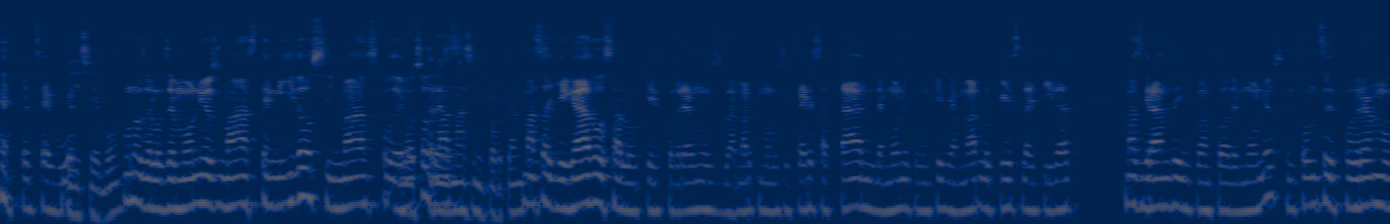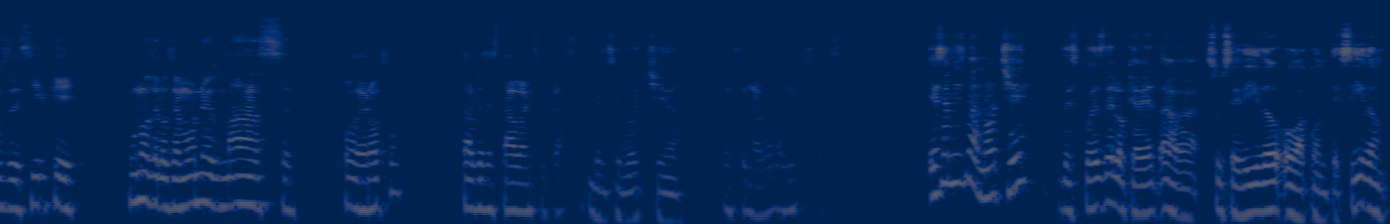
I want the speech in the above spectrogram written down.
Belcebú, uno de los demonios más temidos y más poderosos, más, más, importantes. más allegados a lo que podríamos llamar como Lucifer, Satán, demonio, como quieras llamar, lo que es la entidad más grande en cuanto a demonios. Entonces podríamos decir que uno de los demonios más poderosos tal vez estaba en su casa. Belcebú es chido. El Señor de las Moscas. Esa misma noche después de lo que había ah, sucedido o acontecido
